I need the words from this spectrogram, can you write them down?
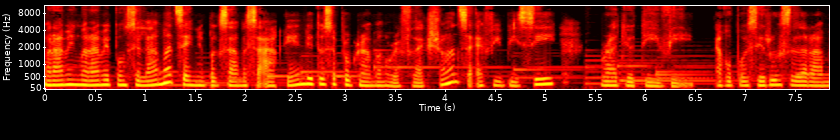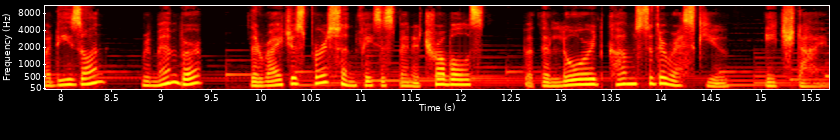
Maraming marami pong salamat sa inyong pagsama sa akin dito sa programang Reflection sa FEBC Radio TV. Ako po si Ruth Larama Dizon. Remember, the righteous person faces many troubles, but the Lord comes to the rescue each time.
